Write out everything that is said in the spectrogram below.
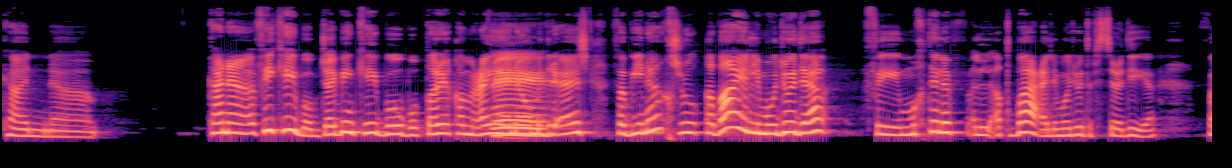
كان كان في كيبوب جايبين كيبوب وبطريقة معينة إيه. ومدري إيش فبيناقشوا القضايا اللي موجودة في مختلف الأطباع اللي موجودة في السعودية. ف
